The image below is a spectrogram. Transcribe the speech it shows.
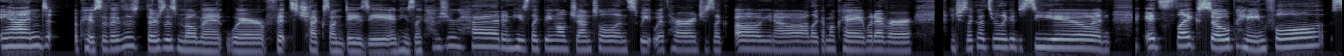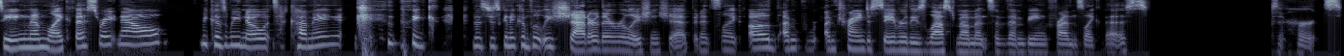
and okay, so there's this, there's this moment where Fitz checks on Daisy and he's like, "How's your head?" And he's like being all gentle and sweet with her, and she's like, "Oh, you know, like I'm okay, whatever." And she's like, "Oh, it's really good to see you." And it's like so painful seeing them like this right now because we know what's coming. like this just going to completely shatter their relationship, and it's like, oh, I'm I'm trying to savor these last moments of them being friends like this because it hurts.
